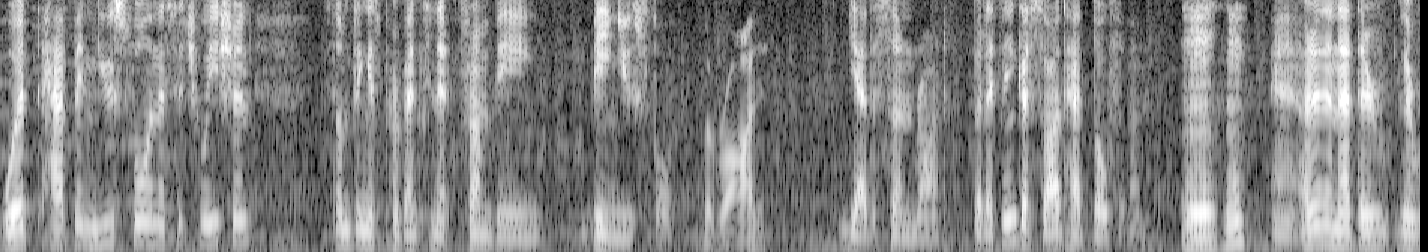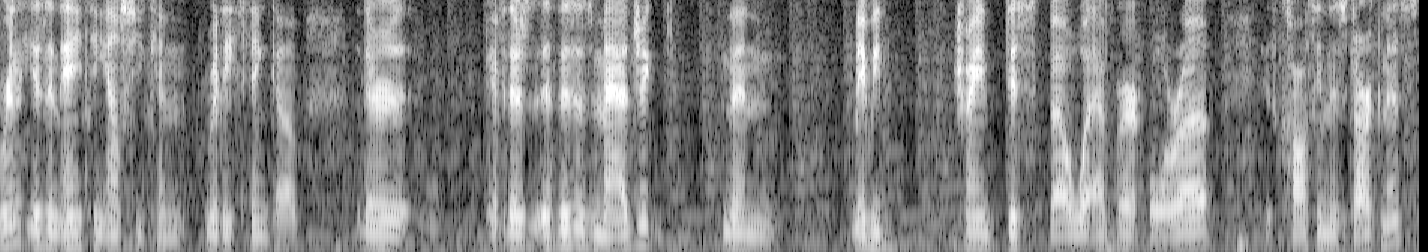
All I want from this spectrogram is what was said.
would have been useful in this situation, something is preventing it from being being useful. The rod? Yeah, the sun rod. But I think Assad had both of them. Mm-hmm. And other than that, there there really isn't anything else you can really think of. There, if there's if this is magic, then maybe try and dispel whatever aura is causing this darkness.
